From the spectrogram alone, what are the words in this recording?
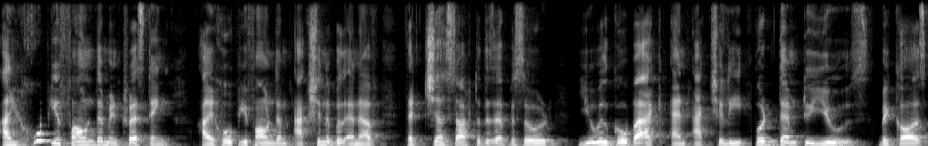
I hope you found them interesting. I hope you found them actionable enough that just after this episode, you will go back and actually put them to use. Because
